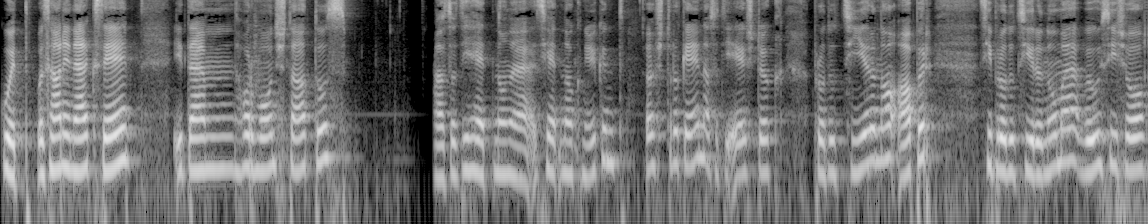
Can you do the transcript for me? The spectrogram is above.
Gut, was habe ich dann gesehen in diesem Hormonstatus? Also die hat noch eine, sie hat noch genügend Östrogen, also die Erstöcke produzieren noch, aber sie produzieren nur, weil sie schon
